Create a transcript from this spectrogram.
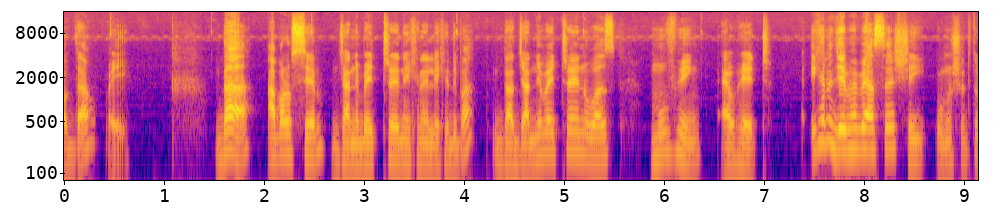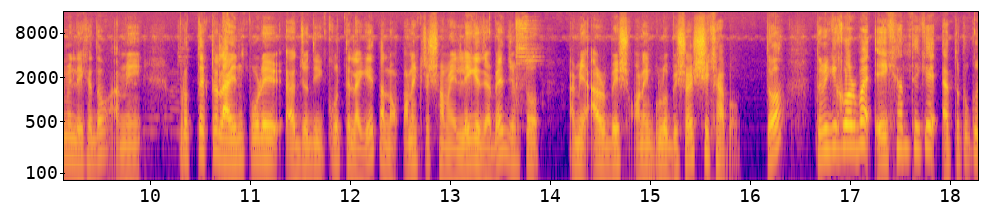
of the way the আবারও সেম জার্নি বাই ট্রেন এখানে লিখে দিবা। The journey by train was moving ahead এখানে যেভাবে আছে, সেই অনুসারে তুমি লিখে দাও। আমি প্রত্যেকটা লাইন পড়ে যদি করতে লাগে, তাহলে অনেকটা সময় লেগে যাবে। যেহেতু আমি আরও বেশ অনেকগুলো বিষয় শিখাবো। তো তুমি কি করবা এইখান থেকে এতটুকু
